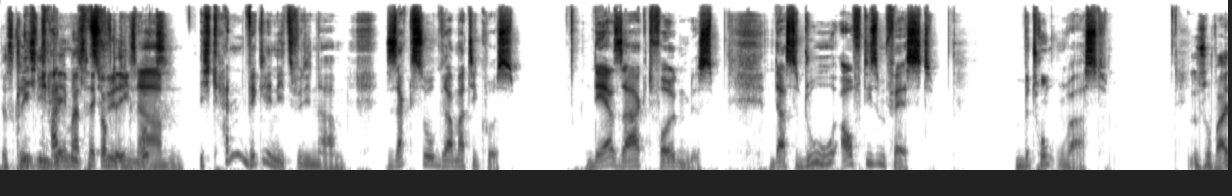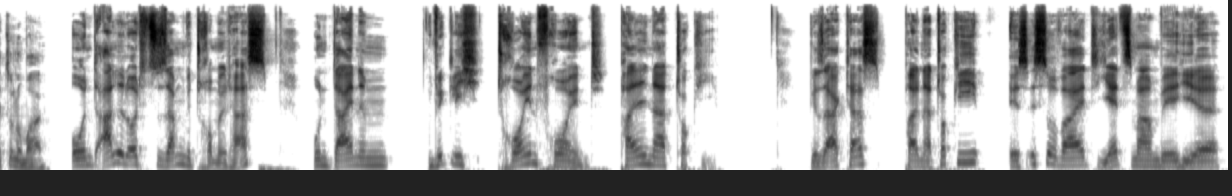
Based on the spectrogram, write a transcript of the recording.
Das klingt wie ein Gamertag auf der die Xbox. Namen. Ich kann wirklich nichts für die Namen. Saxo Grammaticus. Der sagt folgendes: Dass du auf diesem Fest betrunken warst So weit so normal. und alle Leute zusammengetrommelt hast und deinem wirklich treuen Freund Palnatoki gesagt hast, Palnatoki, es ist soweit, jetzt machen wir hier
